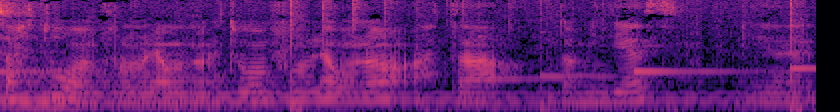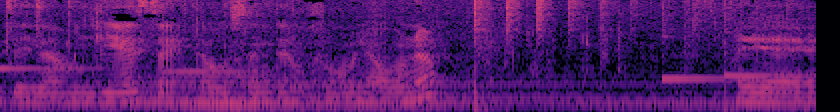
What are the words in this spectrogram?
ya estuvo en Fórmula 1. Estuvo en Fórmula 1 hasta 2010. Eh, desde 2010 está ausente en Fórmula 1. Eh,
